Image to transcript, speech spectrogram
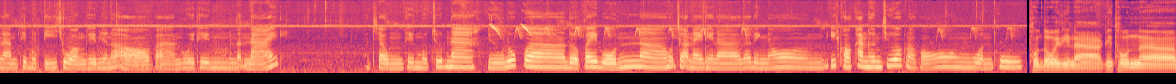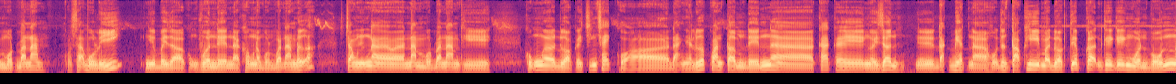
làm thêm một tí chuồng thêm cho nó ở và nuôi thêm lợn nái trồng thêm một chút na. Từ lúc ờ, được vay vốn ờ, hỗ trợ này thì là gia đình nó ít khó khăn hơn trước là có nguồn thu. Thôn tôi thì là cái thôn ờ, 135 của xã Bồ Lý như bây giờ cũng vươn lên là không là 135 nữa. Trong những năm 135 thì cũng được cái chính sách của Đảng nhà nước quan tâm đến các cái người dân, đặc biệt là hộ dân tộc khi mà được tiếp cận cái cái nguồn vốn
